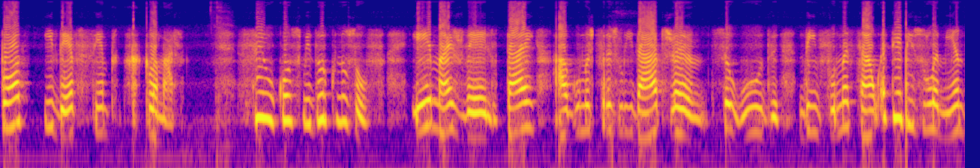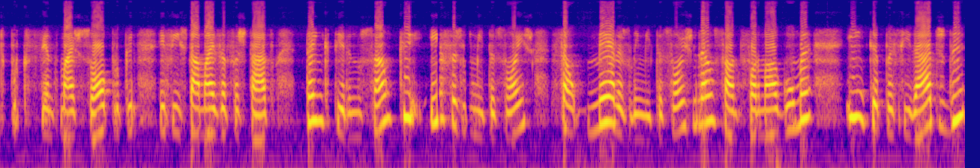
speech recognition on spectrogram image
pode e deve sempre reclamar. Se o consumidor que nos ouve é mais velho, tem algumas fragilidades hum, de saúde, de informação, até de isolamento, porque se sente mais só, porque, enfim, está mais afastado, tem que ter a noção que essas limitações são meras limitações, não são de forma alguma incapacidades de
